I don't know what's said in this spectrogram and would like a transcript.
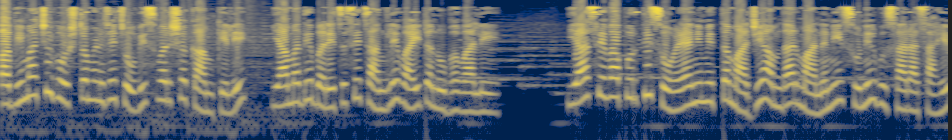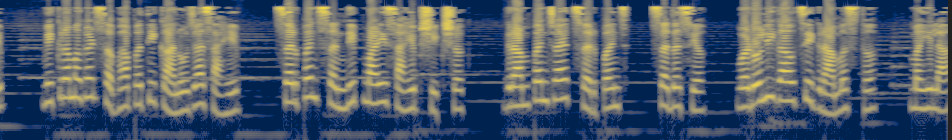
अभिमाची गोष्ट म्हणजे चोवीस वर्ष काम केले यामध्ये बरेचसे चांगले वाईट अनुभव आले. या सेवापूर्ती सोहळ्यानिमित्त माजी आमदार माननीय सुनील भुसारा साहेब विक्रमगड सभापती कानोजा साहेब सरपंच संदीप माळी साहेब शिक्षक ग्रामपंचायत सरपंच सदस्य वडोली गावचे ग्रामस्थ महिला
